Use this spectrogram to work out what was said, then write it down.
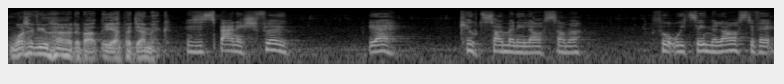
What have you heard about the epidemic? There's a Spanish flu. Yeah. Killed so many last summer. Thought we'd seen the last of it.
